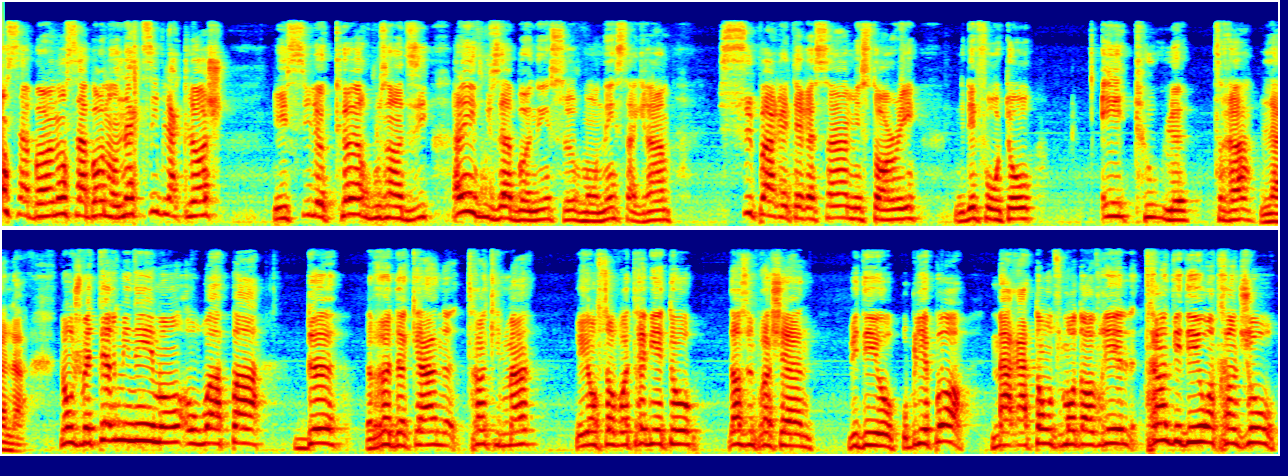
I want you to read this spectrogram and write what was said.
on s'abonne, on s'abonne, on active la cloche. Et si le cœur vous en dit, allez vous abonner sur mon Instagram. Super intéressant, mes stories, des photos et tout le tralala. Donc, je vais terminer mon WAPA de Redecan tranquillement. Et on se revoit très bientôt dans une prochaine vidéo. N'oubliez pas, marathon du mois d'avril, 30 vidéos en 30 jours.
